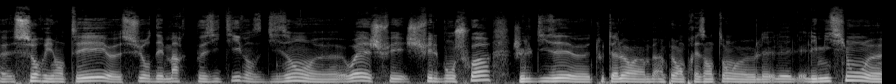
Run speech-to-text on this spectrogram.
euh, s'orienter euh, sur des marques positives en se disant euh, ouais je fais je fais le bon choix? Je le disais tout à l'heure un, un peu en présentant l'é- l'é- l'émission.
